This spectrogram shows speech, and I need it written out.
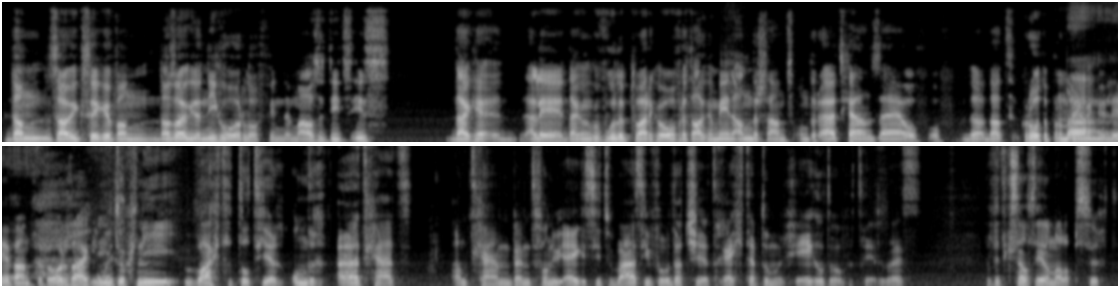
dan zou ik zeggen van, dan zou ik dat niet geoorloofd vinden. Maar als het iets is dat je, allez, dat je een gevoel hebt waar je over het algemeen anders aan het onderuit gaan zij, of, of dat, dat grote probleem in je leven aan het veroorzaken Je moet toch niet wachten tot je er onderuit gaat aan het gaan bent van je eigen situatie voordat je het recht hebt om een regel te overtreden. Dat, is, dat vind ik zelfs helemaal absurd.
